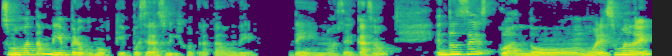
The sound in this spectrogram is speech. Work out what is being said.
Su mamá también, pero como que pues era su hijo, trataba de, de no hacer caso. Entonces, cuando muere su madre,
